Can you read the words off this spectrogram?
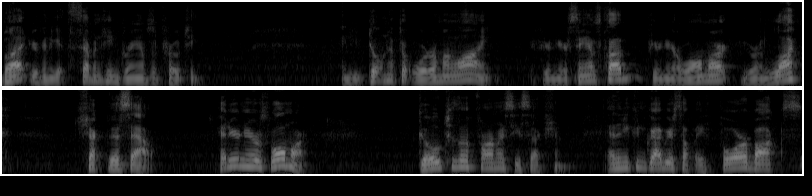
but you're going to get 17 grams of protein and you don't have to order them online. If you're near Sam's Club, if you're near Walmart, you're in luck. Check this out. Head to your nearest Walmart. Go to the pharmacy section, and then you can grab yourself a four box,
